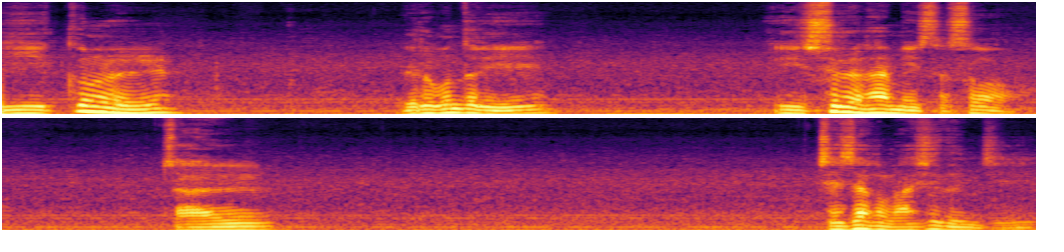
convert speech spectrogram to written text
이 끈을 여러분들이 이 수련함에 있어서 잘 제작을 하시든지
